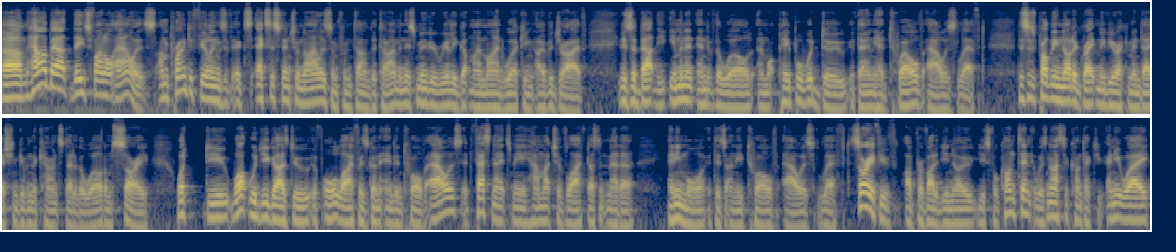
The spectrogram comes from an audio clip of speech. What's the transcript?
Um, how about these final hours? I'm prone to feelings of ex- existential nihilism from time to time, and this movie really got my mind working overdrive. It is about the imminent end of the world and what people would do if they only had 12 hours left. This is probably not a great movie recommendation given the current state of the world. I'm sorry. What do you? What would you guys do if all life was going to end in 12 hours? It fascinates me how much of life doesn't matter anymore if there's only 12 hours left. Sorry if you've I've provided you no useful content. It was nice to contact you anyway.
